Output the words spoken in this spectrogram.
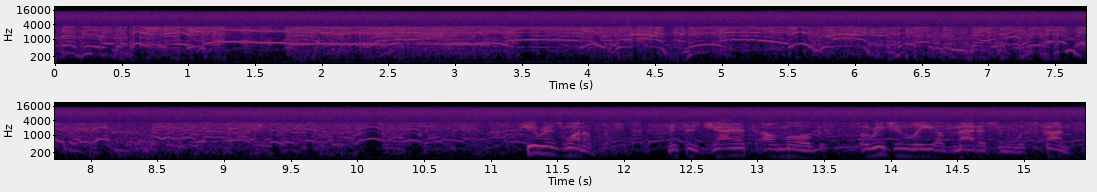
Here is one of them, Mrs. Janet Almog, originally of Madison, Wisconsin.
